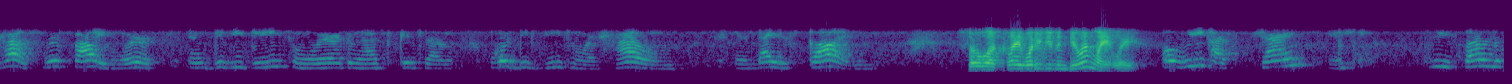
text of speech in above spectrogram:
doing at your house? We're fine. We're in DVDs and we're gonna have to get some more in our house. And that is fun. So, uh, Clay, what have you been doing lately? Oh, we have and we found the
